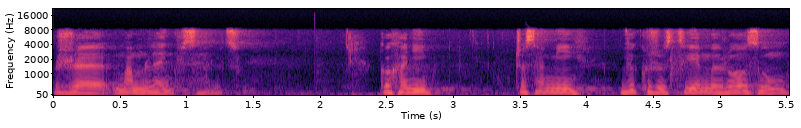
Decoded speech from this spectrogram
że mam lęk w sercu. Kochani, czasami wykorzystujemy rozum,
